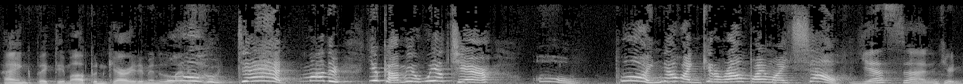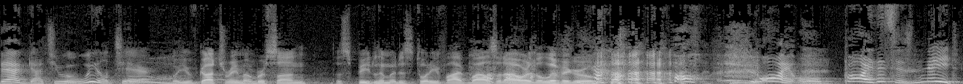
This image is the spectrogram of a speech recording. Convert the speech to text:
Hank picked him up and carried him into the living room. Oh, Dad, Mother, you got me a wheelchair. Oh, boy, now I can get around by myself. Yes, son, your dad got you a wheelchair. But you've got to remember, son, the speed limit is 25 miles an hour in the living room. oh, boy, oh, boy, this is neat.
